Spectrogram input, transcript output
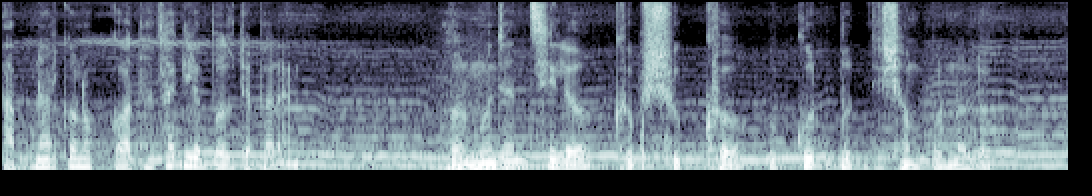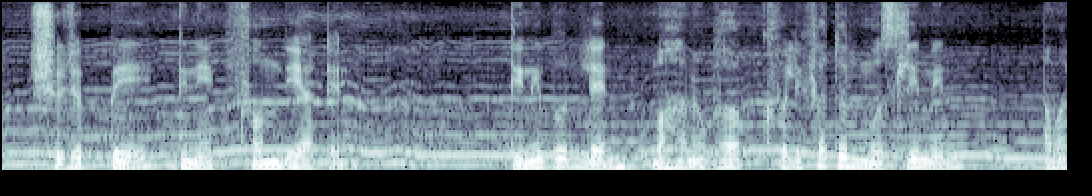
আপনার কোনো কথা থাকলে বলতে পারেন। হরমুজান ছিল খুব সূক্ষ্ম ও কূটবুদ্ধি সম্পূর্ণ লোক। সুযোগ পেয়ে তিনি এক ফোন দিয়াতেন তিনি বললেন, মহানুভব খলিফাতুল মুসলিমিন আমার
